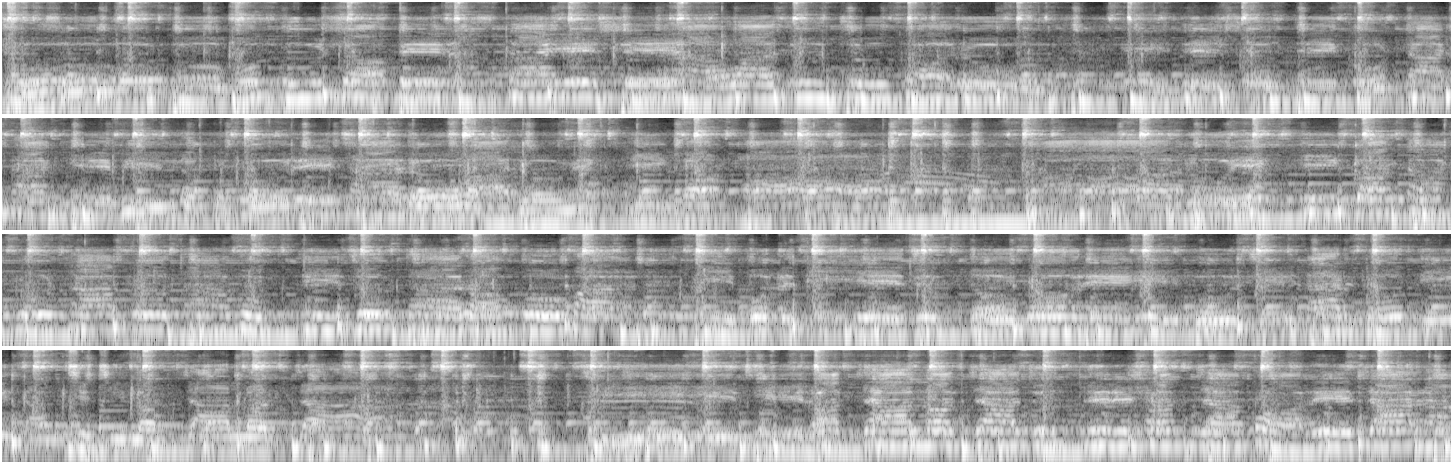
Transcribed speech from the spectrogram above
শোনো বন্ধু সবে, রাস্তায় এসে আওয়াজ উঁচু করো। জীবন দিয়ে যুদ্ধ করে বুঝি তার প্রতি ছিল লজ্জা লজ্জা। লজ্জা লজ্জা, যুদ্ধের সজ্জা, পরে যারা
